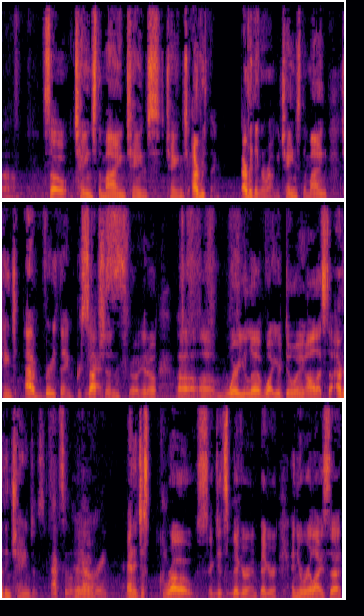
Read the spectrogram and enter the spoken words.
um, so change the mind, change change everything, everything around you. Change the mind, change everything. Perception, Yes. you know, uh, uh, where you live, what you're doing, all that stuff. Everything changes Absolutely, You I agree. and it just grows. It gets Mhm. bigger and bigger, and you realize that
